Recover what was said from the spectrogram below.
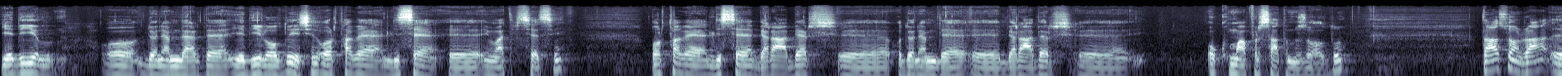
7 yıl o dönemlerde 7 yıl olduğu için orta ve lise e, İmam Hatip Lisesi. Orta ve lise beraber e, o dönemde e, beraber e, okuma fırsatımız oldu. Daha sonra e,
